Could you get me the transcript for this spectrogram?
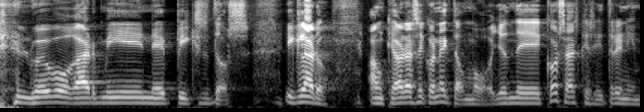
el nuevo Garmin Epix 2. Y claro, aunque ahora se conecta un mogollón de cosas, que si Training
